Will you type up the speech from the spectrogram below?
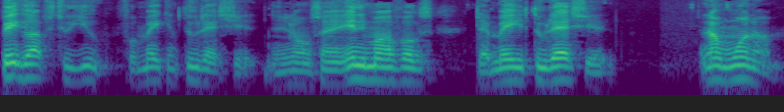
big ups to you for making through that shit. You know what I'm saying? Any motherfuckers that made through that shit, and I'm one of them.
